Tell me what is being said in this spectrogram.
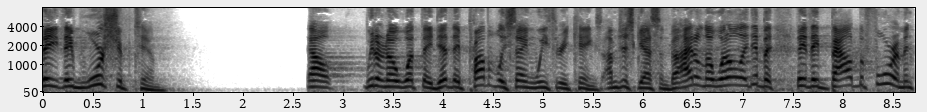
they, they worshiped him. Now, we don't know what they did. They probably sang We Three Kings. I'm just guessing, but I don't know what all they did, but they, they bowed before him. And,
